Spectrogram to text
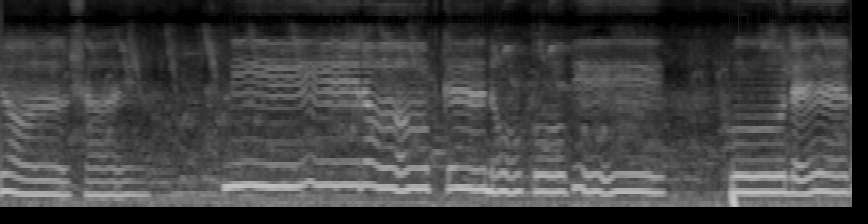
জলসায় নীরব কেন কবি ফুলের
